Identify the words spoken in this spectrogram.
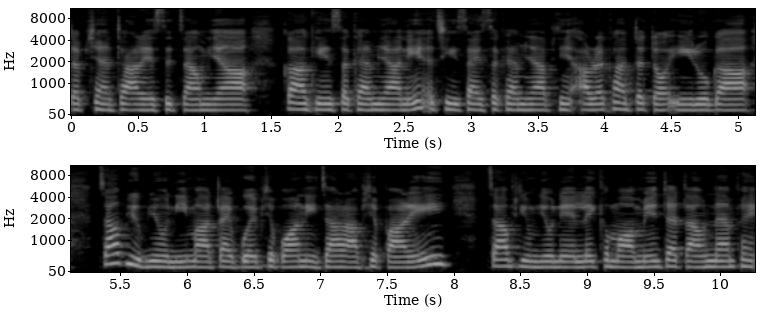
တပ်ဖြန့်ထားတဲ့စစ်ကြောင်းများကာကင်းစခန်းများနဲ့အခြေဆိုင်စခန်းများဖြင့်အရခတပ်တော်အေတို့ကကြောက်ဖြူမြို့နီးမှာတိုက်ပွဲဖြစ်ပွားနေကြတာဖြစ်ပါတယ်။ကြောက်ဖြူမြို့နယ်လိတ်ခမော်မင်းတပ်တောင်နန်းဖဲ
